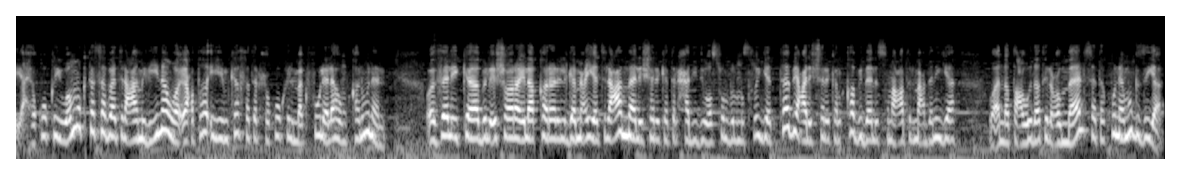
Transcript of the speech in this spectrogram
هي حقوق ومكتسبات العاملين وإعطائهم كافة الحقوق المكفولة لهم قانونا. وذلك بالإشارة إلى قرار الجمعية العامة لشركة الحديد والصلب المصرية التابعة للشركة القابضة للصناعات المعدنية وأن تعويضات العمال ستكون مجزية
